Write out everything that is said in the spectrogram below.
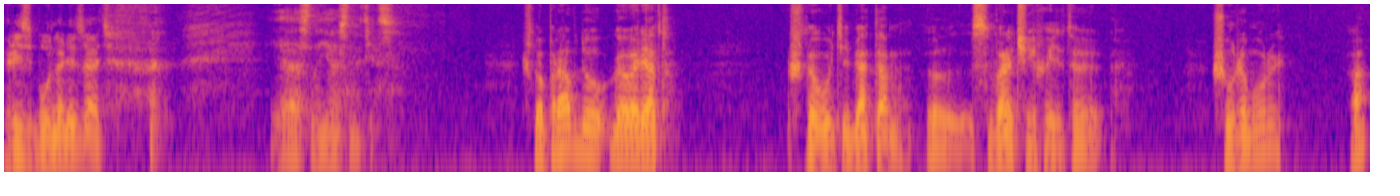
резьбу нарезать. Ясно, ясно, отец. Что правду говорят, что у тебя там э, с врачихой это шуры-муры, а?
